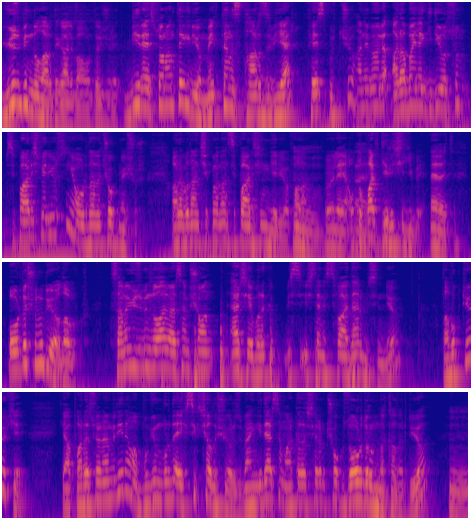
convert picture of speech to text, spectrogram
100 bin dolardı galiba orada ücret. Bir restoranta gidiyor. McDonald's tarzı bir yer. Fast foodçu. Hani böyle arabayla gidiyorsun sipariş veriyorsun ya orada da çok meşhur. Arabadan çıkmadan siparişin geliyor falan. Hmm. Böyle ya otopark girişi gibi. Evet. Orada şunu diyor lavuk. Sana 100 bin dolar versem şu an her şeyi bırakıp işten istifa eder misin diyor. Lavuk diyor ki ya parası önemli değil ama bugün burada eksik çalışıyoruz. Ben gidersem arkadaşlarım çok zor durumda kalır diyor. Hı.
